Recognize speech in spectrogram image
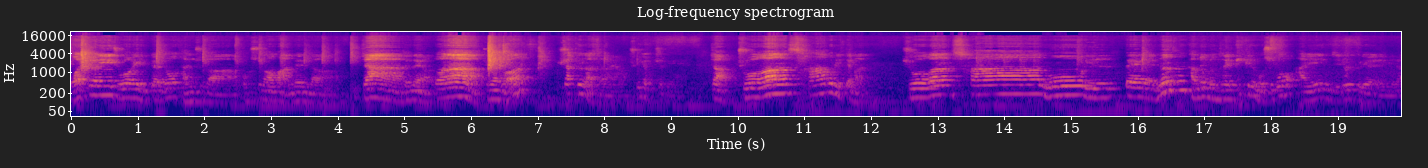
원절이 주어일 때도 단수다. 복수 나오면 안 된다. 자, 됐네요. 또 하나 중요한 건샥 끝났잖아요. 충격적이에요. 자, 주어가 사물일 때만 주어가 사물일 때는 감정동사의 pp를 못 쓰고 ing를 그려야 됩니다.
